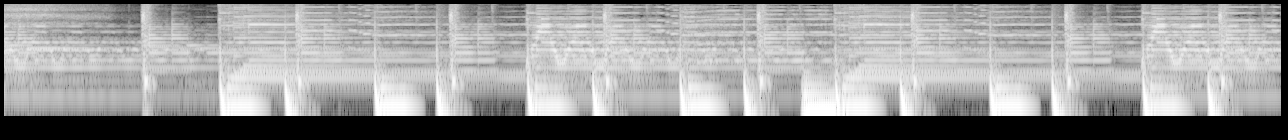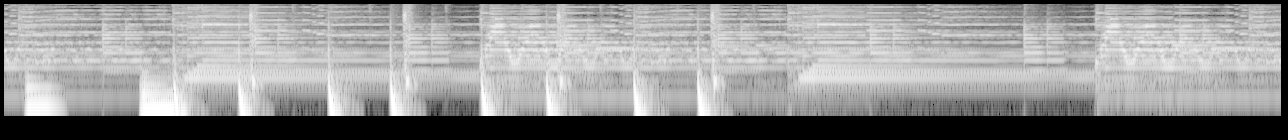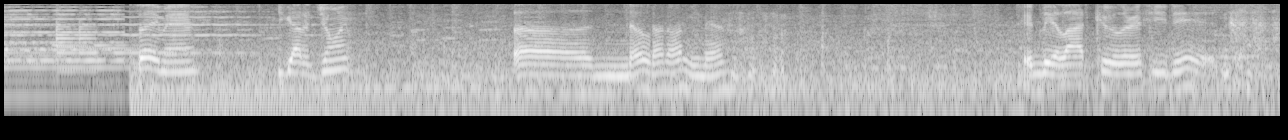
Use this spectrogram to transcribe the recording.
Say, man, you got a joint? Uh, no, not on me, man. It'd be a lot cooler if you did.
